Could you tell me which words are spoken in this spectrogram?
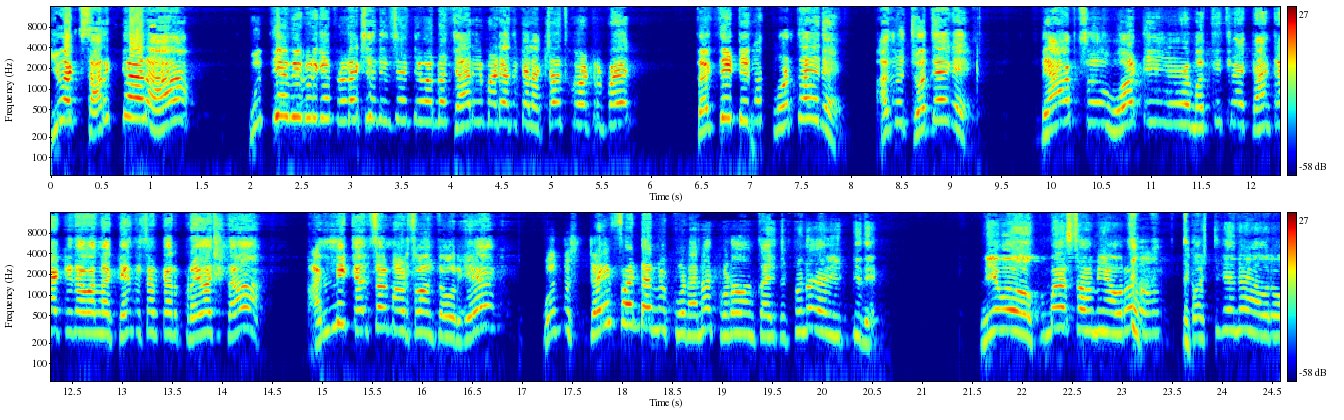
ಇವಾಗ ಸರ್ಕಾರ ಉದ್ಯಮಿಗಳಿಗೆ ಪ್ರೊಡಕ್ಷನ್ ಇನ್ಸೆಂಟಿವ್ ಅನ್ನ ಜಾರಿ ಮಾಡಿ ಅದಕ್ಕೆ ಲಕ್ಷಾಂತರ ಕೋಟಿ ರೂಪಾಯಿ ತೆಗ್ದಿಟ್ಟಿನ ಕೊಡ್ತಾ ಇದೆ. ಅದ್ರ ಜೊತೆಗೆ ನ್ಯಾಪ್ಸ್ ಓಟಿ ಮತ್ತಿತ್ರ ಕಾಂಟ್ರಾಕ್ಟ್ ಇದಾವಲ್ಲ ಕೇಂದ್ರ ಸರ್ಕಾರ ಪ್ರಯೋಜಿತ, ಅಲ್ಲಿ ಕೆಲಸ ಮಾಡಿಸುವಂತವ್ರಿಗೆ ಒಂದು ಸ್ಟೈಫಂಡ್ ಅನ್ನು ಕೂಡ ಕೊಡುವಂತ ಇದಕ್ಕೂ ಇಟ್ಟಿದೆ. ನೀವು ಕುಮಾರಸ್ವಾಮಿ ಅವರು ಫಸ್ಟ್ಗೆನೆ ಅವರು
